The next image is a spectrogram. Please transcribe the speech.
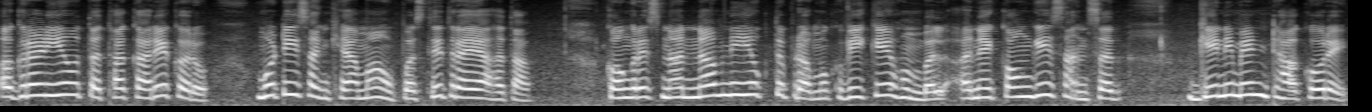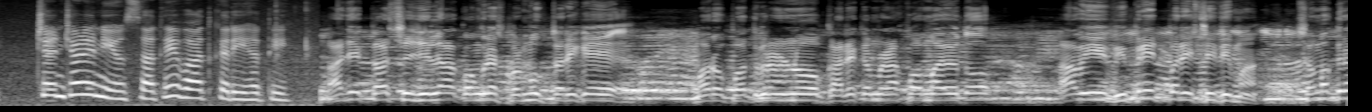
અગ્રણીઓ તથા કાર્યકરો મોટી સંખ્યામાં ઉપસ્થિત રહ્યા હતા. કોંગ્રેસના નવનિયુક્ત પ્રમુખ વી કે હુંબલ અને કોંગી સાંસદ ગેનીબેન ઠાકોરે ચંચળ ન્યૂઝ સાથે વાત કરી હતી. આજે કચ્છ જિલ્લા કોંગ્રેસ પ્રમુખ તરીકે મારો પદગ્રહણનો કાર્યક્રમ રાખવામાં આવ્યો હતો. આવી વિપરીત પરિસ્થિતિમાં સમગ્ર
